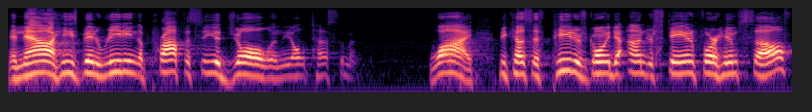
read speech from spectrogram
and now he's been reading the prophecy of Joel in the Old Testament. Why? Because if Peter's going to understand for himself,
